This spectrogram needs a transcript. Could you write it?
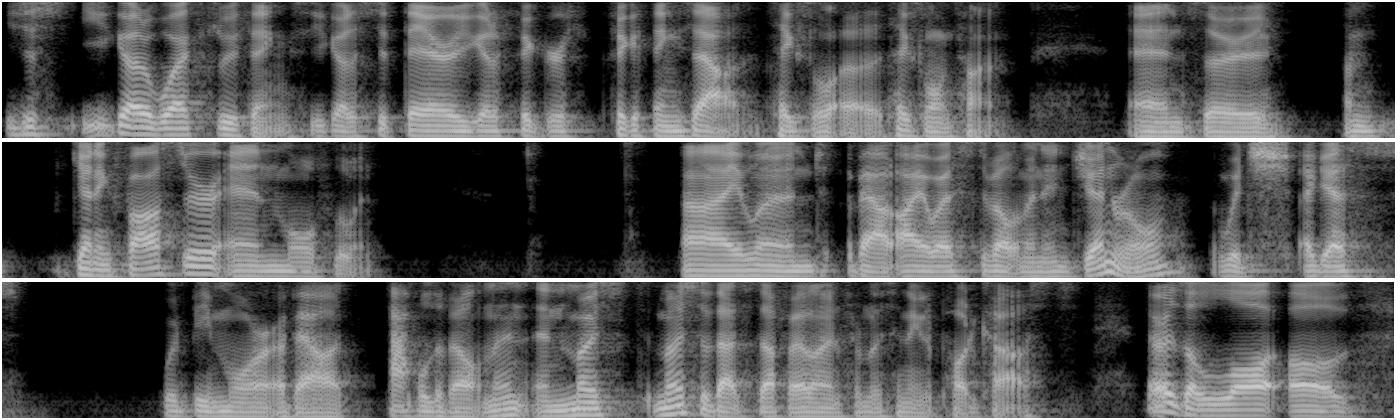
You just you got to work through things. You got to sit there. You got to figure figure things out. It takes a uh, it takes a long time, and so I'm getting faster and more fluent. I learned about iOS development in general, which I guess would be more about Apple development, and most most of that stuff I learned from listening to podcasts. There is a lot of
